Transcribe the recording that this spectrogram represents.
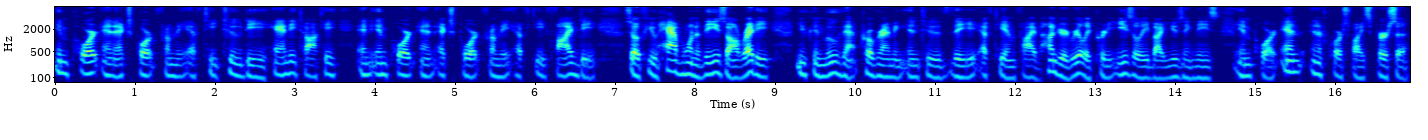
import and export from the FT2D handy talkie, and import and export from the FT5D. So if you have one of these already, you can move that programming into the FTM 500 really pretty easily by using these import, and, and of course vice versa.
